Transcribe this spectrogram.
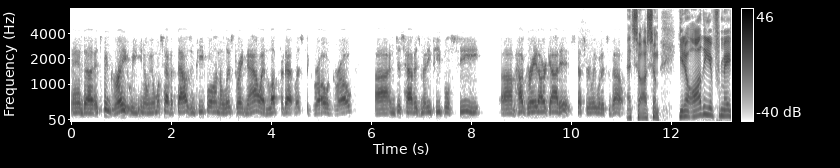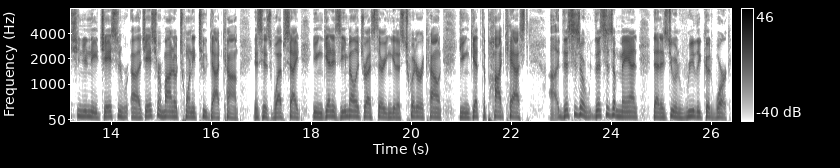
And uh, it's been great. We, you know, we almost have a thousand people on the list right now. I'd love for that list to grow and grow, uh, and just have as many people see um, how great our God is. That's really what it's about. That's awesome. You know, all the information you need, Jason, uh, JasonRomano22.com is his website. You can get his email address there. You can get his Twitter account. You can get the podcast. Uh, this is a this is a man that is doing really good work,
